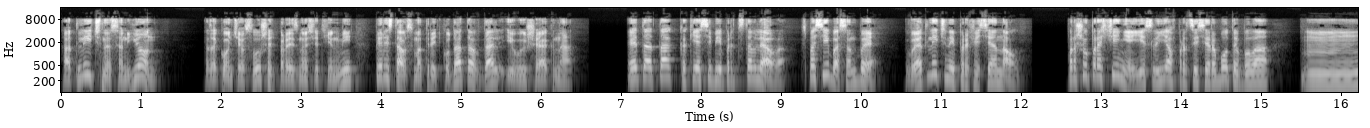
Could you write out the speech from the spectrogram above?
«Отлично, Сан Йон!» Закончив слушать, произносит Юнми, перестав смотреть куда-то вдаль и выше окна. «Это так, как я себе представляла. Спасибо, Сан Бэ. Вы отличный профессионал!» Прошу прощения, если я в процессе работы была... М -м,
